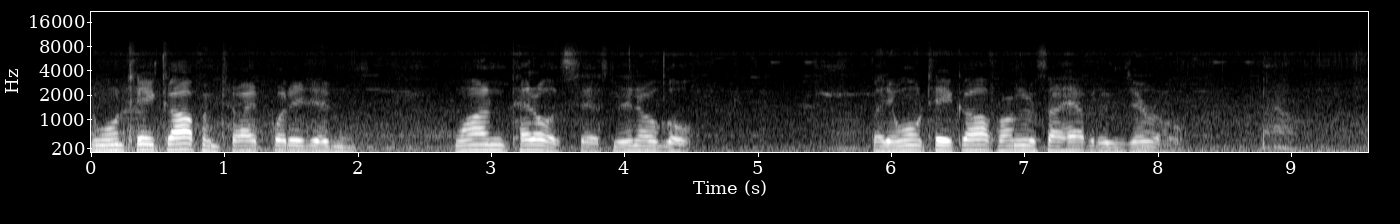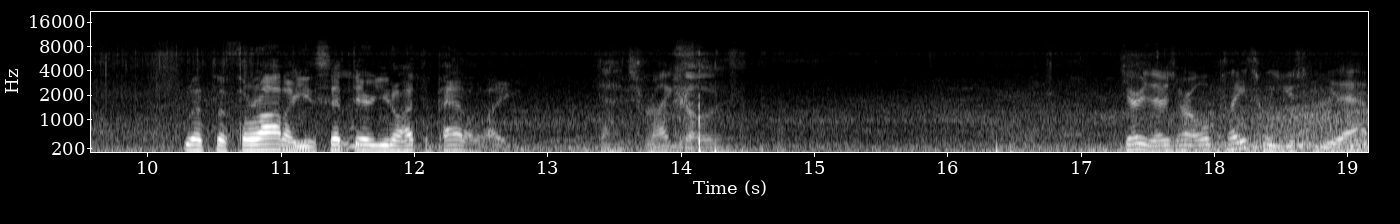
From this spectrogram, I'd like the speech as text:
It won't take off until I put it in one pedal assist and then it'll go. But it won't take off unless I have it in zero. Wow. With the throttle, you sit mm-hmm. there, you don't have to pedal like. That's right, go. Jerry, there's our old place we used to be at.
